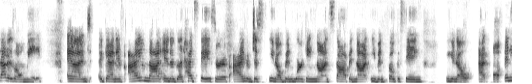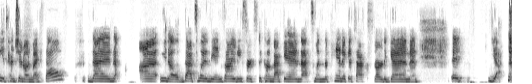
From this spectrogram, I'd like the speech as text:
that is all me. And again, if I am not in a good headspace or if I have just, you know, been working nonstop and not even focusing, you know, at all, any attention on myself, then uh, you know, that's when the anxiety starts to come back in. That's when the panic attacks start again. And it, yeah.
